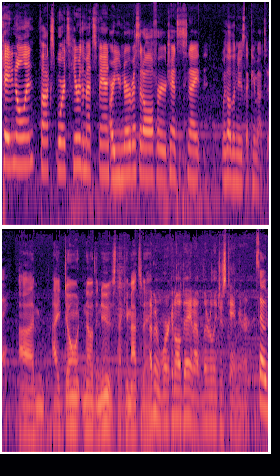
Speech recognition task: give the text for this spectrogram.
Katie Nolan, Fox Sports, here with the Mets fan. Are you nervous at all for your chances tonight with all the news that came out today? Um, I don't know the news that came out today. I've been working all day and I literally just came here. So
